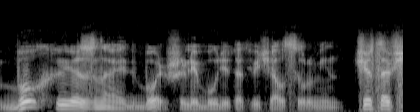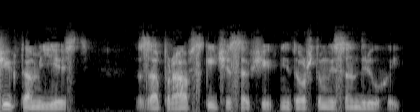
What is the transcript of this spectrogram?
«Бог ее знает, больше ли будет», — отвечал Сурмин. «Часовщик там есть. Заправский часовщик, не то что мы с Андрюхой.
